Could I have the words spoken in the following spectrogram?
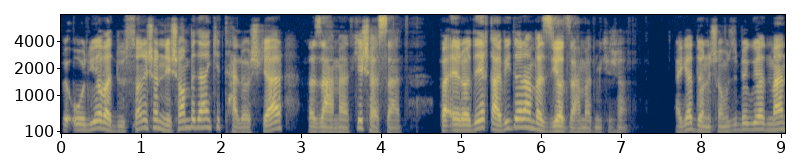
به اولیا و دوستانشان نشان بدن که تلاشگر و زحمتکش هستند و اراده قوی دارند و زیاد زحمت می‌کشند. اگر دانش آموزی بگوید من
